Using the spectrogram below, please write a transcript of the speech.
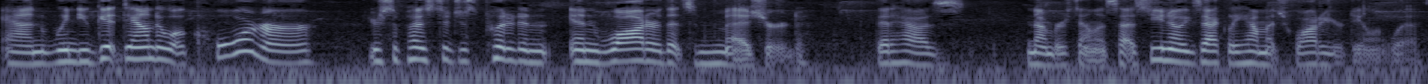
And when you get down to a quarter, you're supposed to just put it in, in water that's measured, that has numbers down the side. So you know exactly how much water you're dealing with.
